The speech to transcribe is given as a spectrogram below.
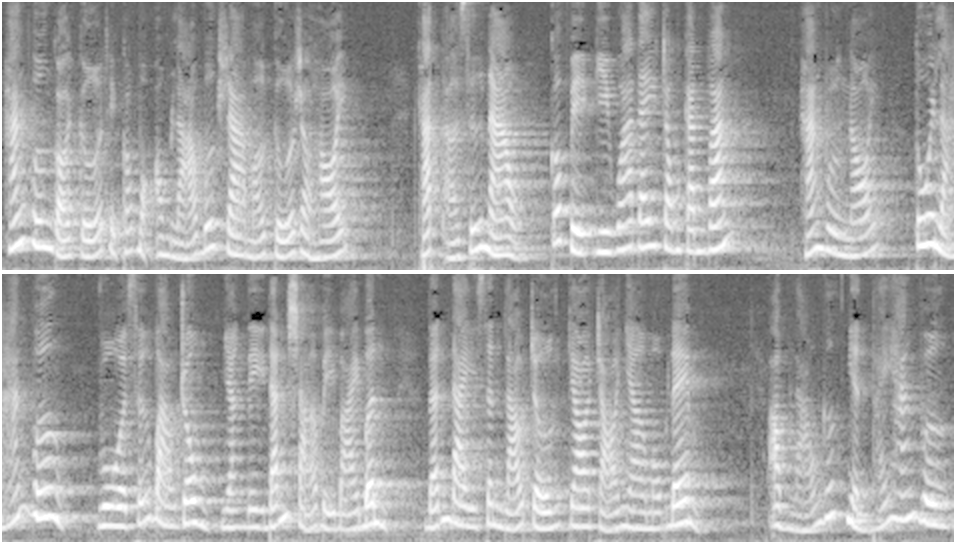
Hán vương gọi cửa thì có một ông lão bước ra mở cửa rồi hỏi Khách ở xứ nào, có việc gì qua đây trong canh vắng? Hán vương nói Tôi là Hán vương, vua xứ Bao Trung Nhận đi đánh sở bị bại binh. Đến đây xin lão trượng cho trọ nhờ một đêm. Ông lão ngước nhìn thấy Hán vương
